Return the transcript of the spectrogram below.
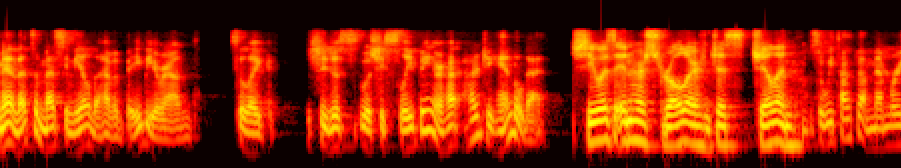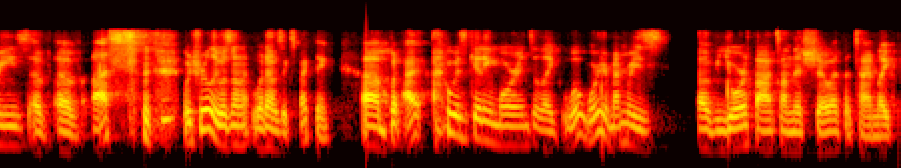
man, that's a messy meal to have a baby around. So like, she just was she sleeping, or how, how did you handle that? She was in her stroller, just chilling. So we talked about memories of, of us, which really wasn't what I was expecting. Uh, but I, I was getting more into like, what were your memories of your thoughts on this show at the time? Like,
